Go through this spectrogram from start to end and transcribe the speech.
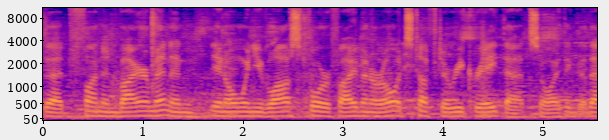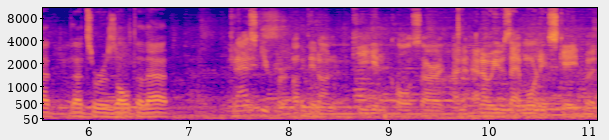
that fun environment, and you know, when you've lost four or five in a row, it's tough to recreate that. So I think that, that that's a result of that. Can I ask you for an update on Keegan Kolesar? I, mean, I know he was at morning skate, but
